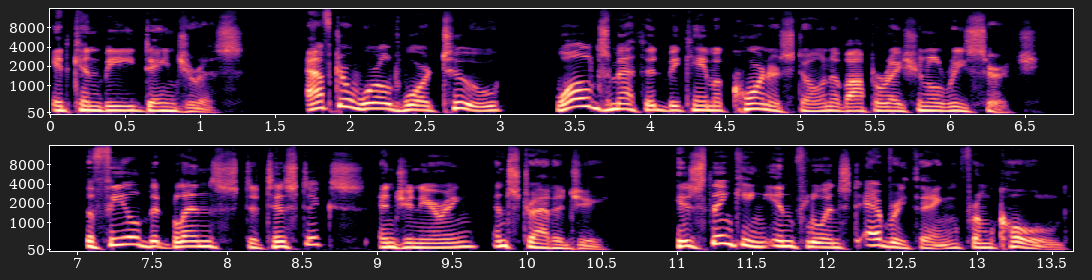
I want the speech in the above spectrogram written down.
It can be dangerous. After World War II, Wald's method became a cornerstone of operational research, the field that blends statistics, engineering, and strategy. His thinking influenced everything from cold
